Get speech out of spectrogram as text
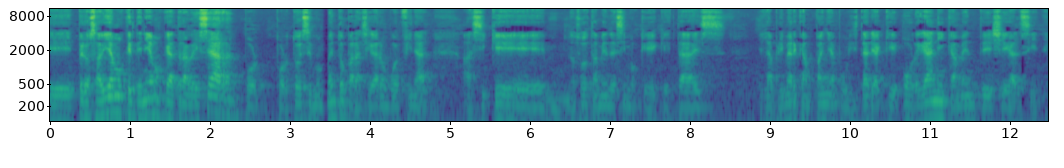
eh, pero sabíamos que teníamos que atravesar por, por, todo ese momento para llegar a un buen final. Así que mm, nosotros también decimos que, que esta es, es la primera campaña publicitaria que orgánicamente llega al cine.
